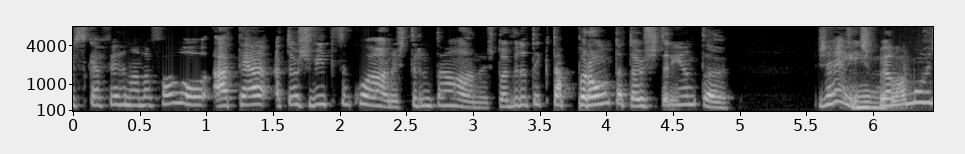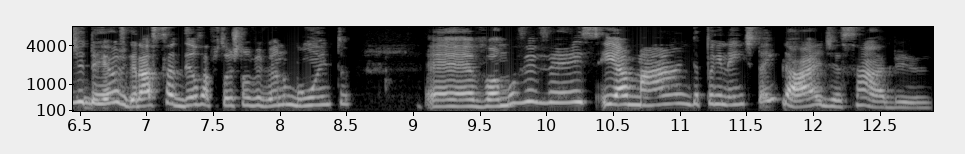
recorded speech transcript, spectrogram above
isso que a Fernanda falou? Até, até os 25 anos, 30 anos. Tua vida tem que estar pronta até os 30. Gente, Sim. pelo amor de Deus, graças a Deus as pessoas estão vivendo muito. É, vamos viver e amar independente da idade, sabe?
